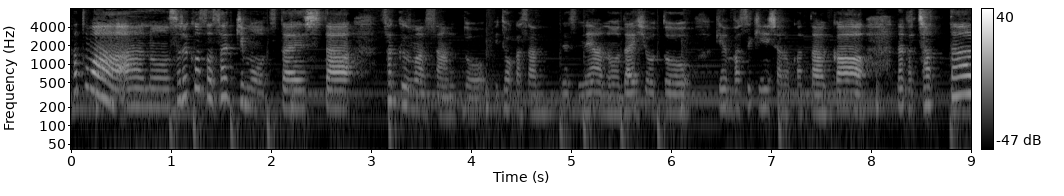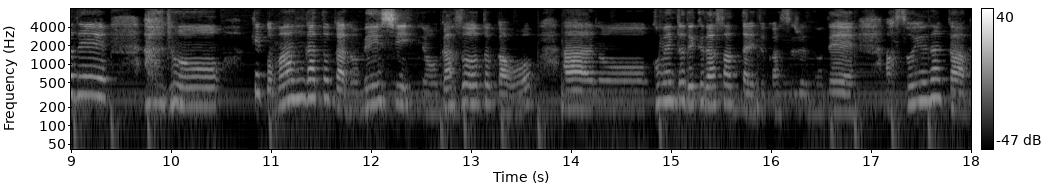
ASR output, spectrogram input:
あとはあのそれこそさっきもお伝えした佐久間さんと伊藤さんですね。あの代表と現場責任者の方がなんかチャッターであの結構漫画とかの名シーンの画像とかをあのコメントでくださったりとかするのであそういうなんか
